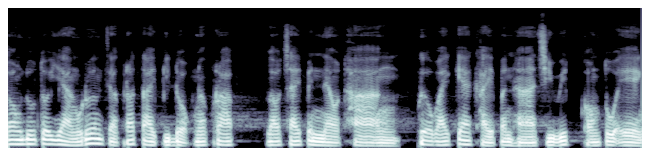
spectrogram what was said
ลองดูตัวอย่างเรื่องจากพระไตรปิฎกนะครับ เราใช้เป็นแนวทางเพื่อไว้แก้ไขปัญหาชีวิตของตัวเอง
